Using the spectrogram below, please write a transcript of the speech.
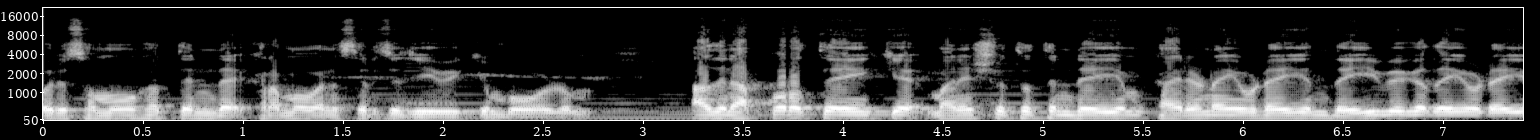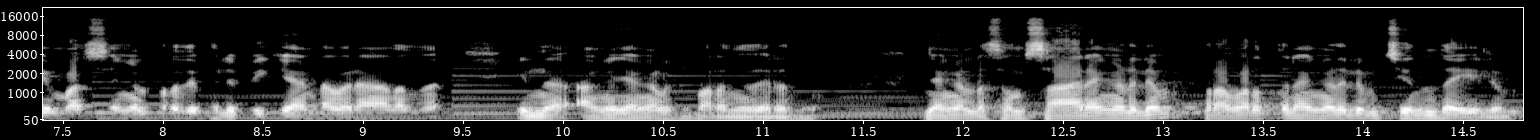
ഒരു സമൂഹത്തിന്റെ ക്രമമനുസരിച്ച് ജീവിക്കുമ്പോഴും അതിനപ്പുറത്തേക്ക് മനുഷ്യത്വത്തിന്റെയും കരുണയുടെയും ദൈവികതയുടെയും വശങ്ങൾ പ്രതിഫലിപ്പിക്കേണ്ടവരാണെന്ന് ഇന്ന് അങ്ങ് ഞങ്ങൾക്ക് പറഞ്ഞു തരുന്നു. ഞങ്ങളുടെ സംസാരങ്ങളിലും പ്രവർത്തനങ്ങളിലും ചിന്തയിലും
